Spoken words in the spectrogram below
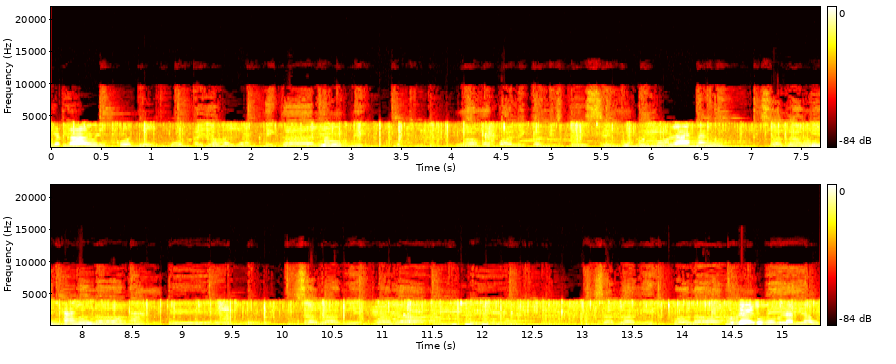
Saka ang likod ni ipon. Mamaya na. Bubudbura ng gisahin muna. Hugay ko mo wala tawa.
